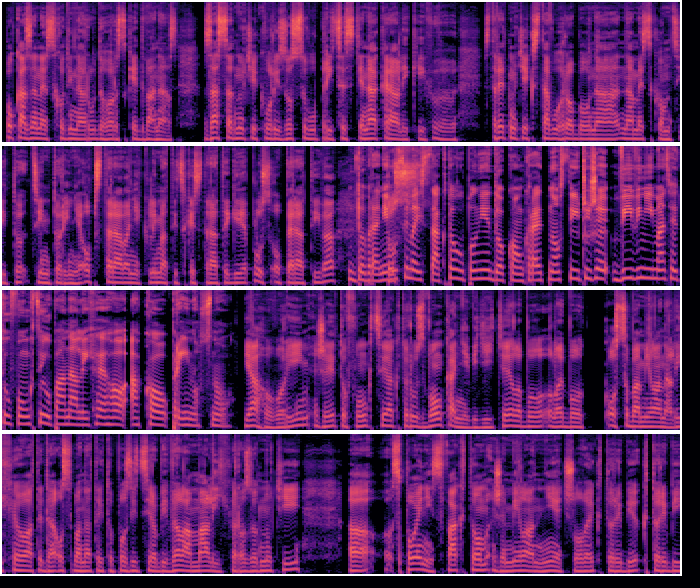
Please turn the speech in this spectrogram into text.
pokazené schody na Rudohorskej 12, zasadnutie kvôli zosuvu pri ceste na Králiky, stretnutie k stavu hrobov na, na mestskom cintoríne, obstarávanie klimatickej stratégie plus operatíva. Dobre, nemusíme to... ísť takto úplne do konkrétnosti, čiže vy vnímate tú funkciu pána Lichého ako prínosnú. Ja hovorím, že je to funkcia, ktorú zvonka nevidíte, lebo, lebo osoba Milana Lichého a teda osoba na tejto pozícii robí veľa malých rozhodnutí, spojený s faktom, že Milan nie je človek, ktorý by, ktorý by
